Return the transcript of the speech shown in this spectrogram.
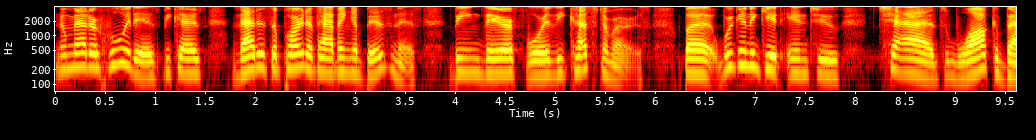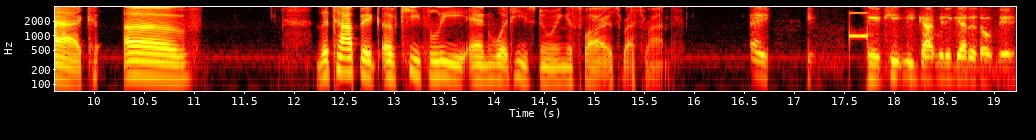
no matter who it is, because that is a part of having a business, being there for the customers. But we're going to get into Chad's walk back of the topic of Keith Lee and what he's doing as far as restaurants. Hey, Keith Lee got me together though, man.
